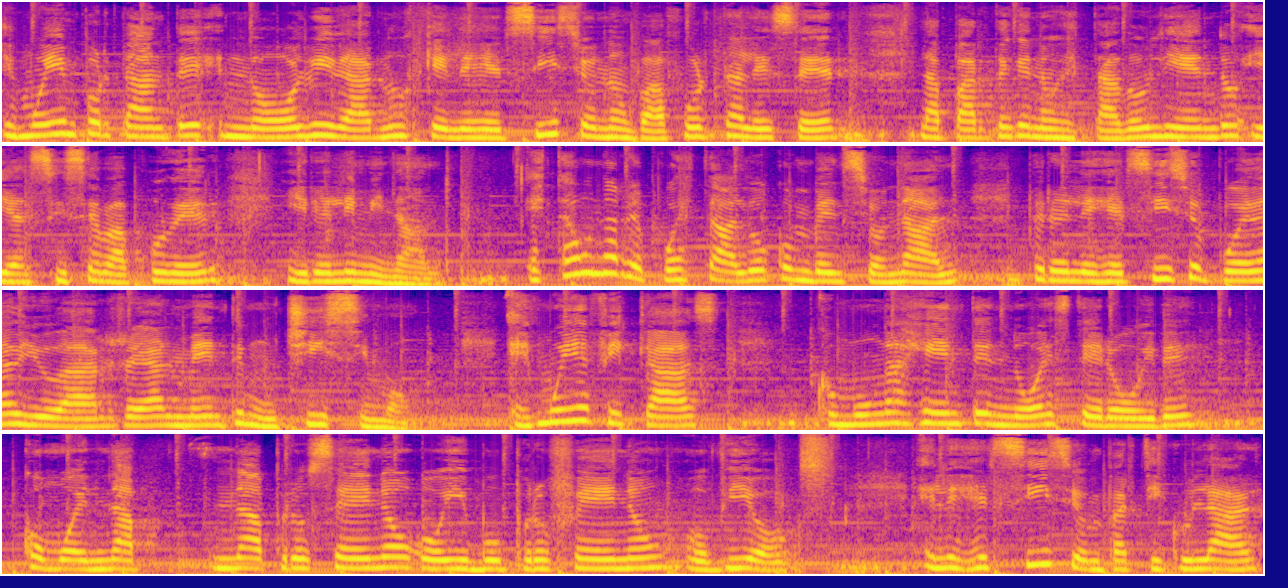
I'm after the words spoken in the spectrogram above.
Es muy importante no olvidarnos que el ejercicio nos va a fortalecer la parte que nos está doliendo y así se va a poder ir eliminando. Esta es una respuesta algo convencional, pero el ejercicio puede ayudar realmente muchísimo. Es muy eficaz como un agente no esteroide, como el naproxeno o ibuprofeno o Vioxx. El ejercicio en particular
